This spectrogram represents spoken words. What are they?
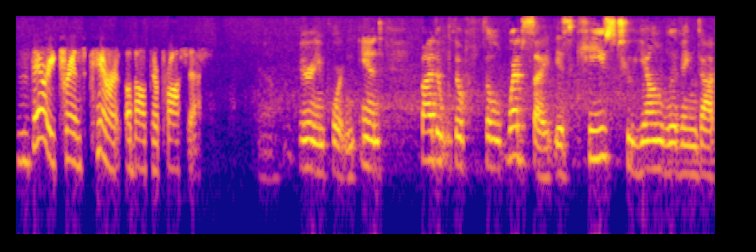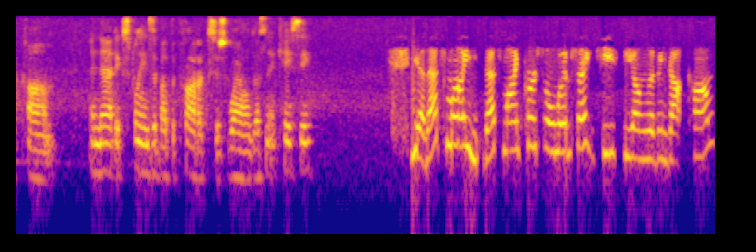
very transparent about their process. Yeah, very important. And by the, the, the website is keys to and that explains about the products as well, doesn't it, Casey? Yeah, that's my that's my personal website, keys to youngliving.com.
